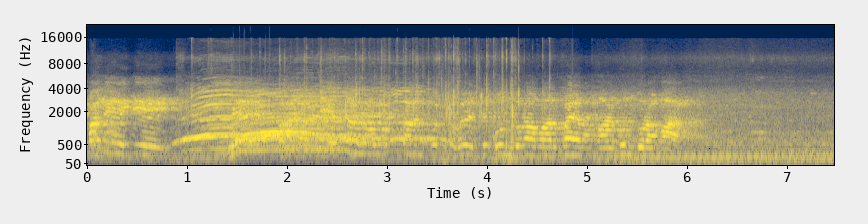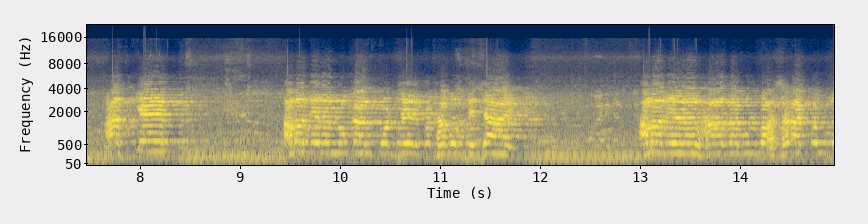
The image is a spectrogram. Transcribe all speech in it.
পালিয়ে গিয়ে হয়েছে বন্ধুরা আমার, ভাইয়ের আমার, বন্ধুরা আমার। আজকে আমাদের লোকাল পর্যায়ের কথা বলতে চাই। আমাদের আলহাজ আবুল বাসার আকন্দ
